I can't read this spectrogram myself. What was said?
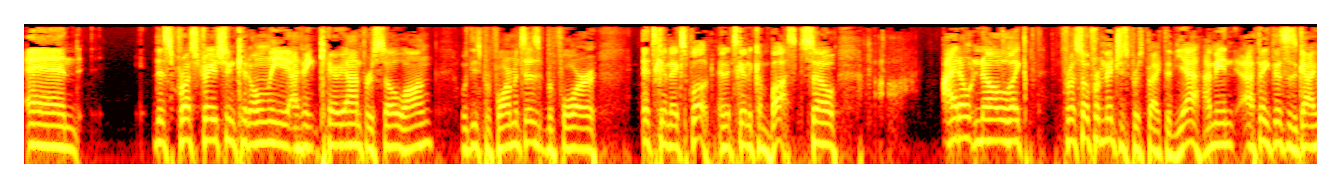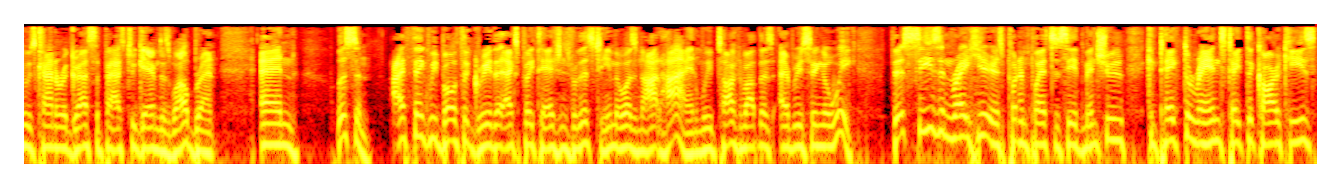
and this frustration could only, I think, carry on for so long with these performances before it's going to explode and it's going to combust. So I don't know, like, for, so from Minch's perspective, yeah, I mean, I think this is a guy who's kind of regressed the past two games as well, Brent. And listen, I think we both agree that expectations for this team it was not high, and we've talked about this every single week. This season right here is put in place to see if Minshew can take the reins, take the car keys,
